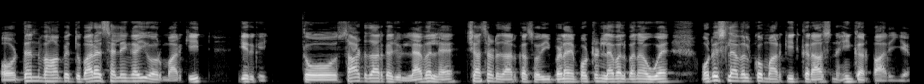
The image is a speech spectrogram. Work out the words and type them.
और देन वहाँ पे दोबारा सेलिंग आई और मार्केट गिर गई। तो साठ हज़ार का जो लेवल है, छियासठ हज़ार का सॉरी बड़ा इंपॉर्टेंट लेवल बना हुआ है और इस लेवल को मार्केट क्रॉस नहीं कर पा रही है।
